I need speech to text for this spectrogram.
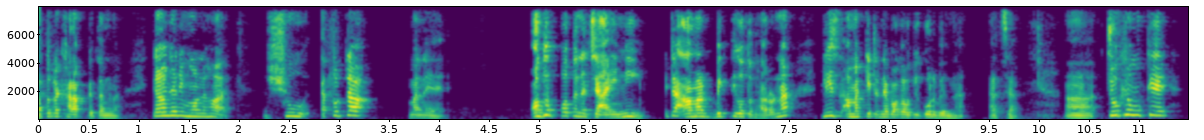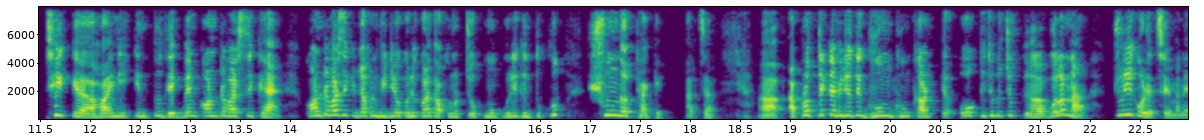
এতটা খারাপ পেতাম না। কেন জানি মনে হয়, সু এতটা মানে অধঃপতনে যায়নি। এটা আমার ব্যক্তিগত ধারণা। প্লিজ আমাকে এটা নিয়ে বকাবকি করবেন না। আচ্ছা চোখে মুখে ঠিক হয়নি, কিন্তু দেখবেন কন্ট্রোভার্সি হ্যাঁ কন্ট্রোভার্সি যখন ভিডিও কলি করে তখন ওর চোখ মুখগুলি কিন্তু খুব সুন্দর থাকে। আচ্ছা আর প্রত্যেকটা ভিডিওতে ঘুম ঘুম, কারণ ও কিছু কিছু বলো না, চুরি করেছে মানে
